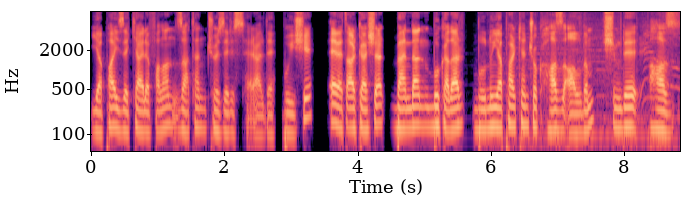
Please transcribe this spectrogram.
yapay zeka ile falan zaten çözeriz herhalde bu işi. Evet arkadaşlar benden bu kadar. Bunu yaparken çok haz aldım. Şimdi haz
